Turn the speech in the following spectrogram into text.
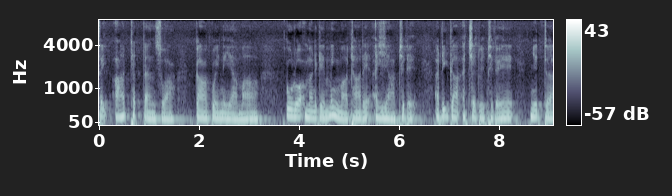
စိတ်အားထက်သန်စွာကာကွယ်နေရမှာ ကိုရောအမှန်တကယ်မိန့်မာထားတဲ့အရာဖြစ်တဲ့အဓိကအချက်တွေဖြစ်တဲ့မေတ္တာ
